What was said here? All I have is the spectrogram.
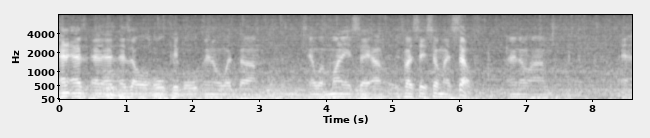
and as, as as old, old people, you know, with um, you know, money say, um, if I say so myself, you know, um, yeah.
